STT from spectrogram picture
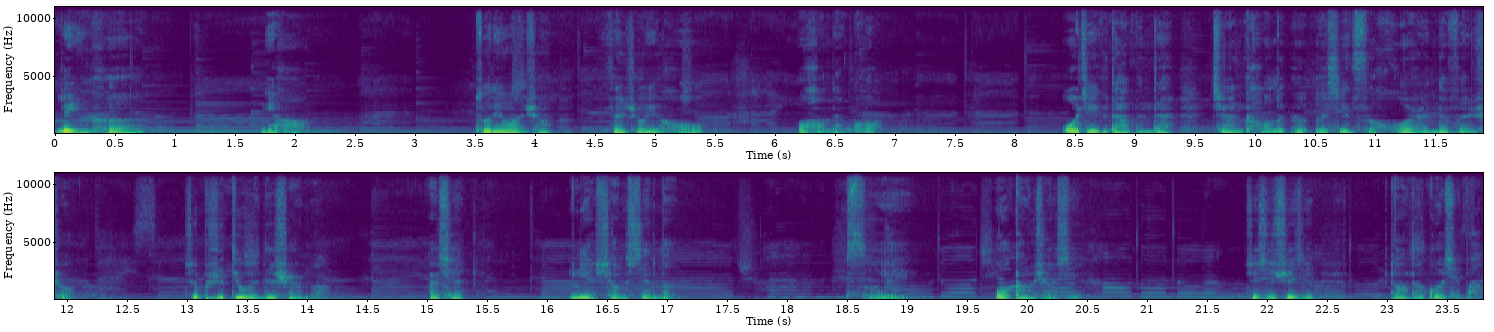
林和，你好。昨天晚上分手以后，我好难过。我这个大笨蛋居然考了个恶心死活人的分数，这不是丢人的事儿吗？而且你也伤心了，所以我更伤心。这些事情让它过去吧，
